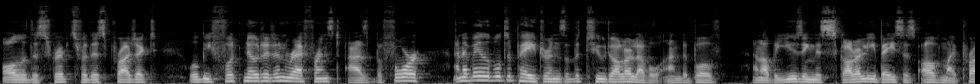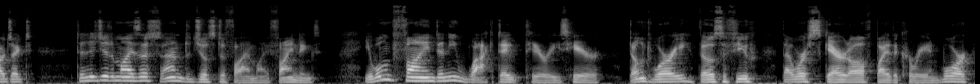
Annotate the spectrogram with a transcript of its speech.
All of the scripts for this project will be footnoted and referenced as before and available to patrons at the $2 level and above, and I'll be using this scholarly basis of my project to legitimize it and justify my findings. You won't find any whacked out theories here. Don't worry, those of you that were scared off by the Korean War,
